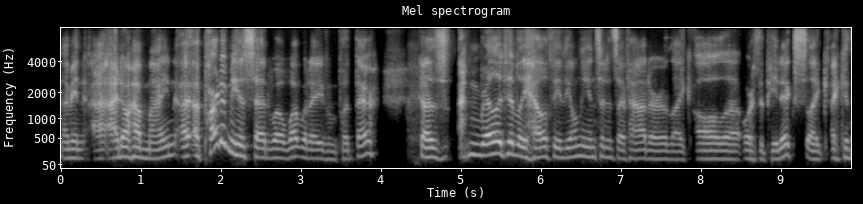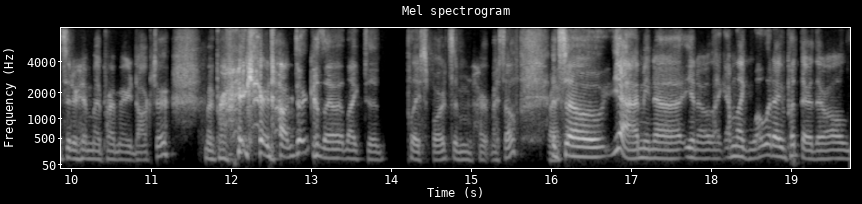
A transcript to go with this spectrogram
I mean, I, I don't have mine. A, a part of me has said, well, what would I even put there? Because I'm relatively healthy. The only incidents I've had are like all uh, orthopedics. Like I consider him my primary doctor, my primary care doctor, because I would like to play sports and hurt myself. And so, yeah, I mean, uh, you know, like I'm like, what would I put there? They're all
